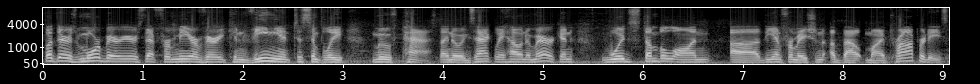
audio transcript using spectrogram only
but there's more barriers that for me are very convenient to simply move past. I know exactly how an American would stumble on uh, the information about my properties.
